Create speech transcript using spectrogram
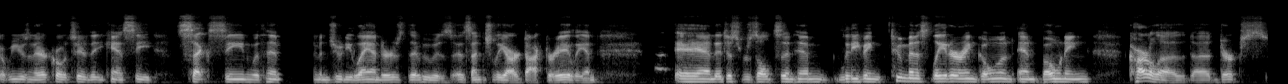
we're using air quotes here that you can't see sex scene with him and Judy Landers, that who is essentially our Doctor Alien. And it just results in him leaving two minutes later and going and boning Carla, uh, Dirk's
